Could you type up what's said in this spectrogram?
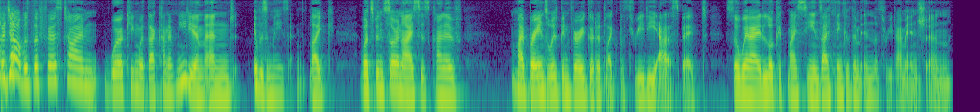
but yeah, it was the first time working with that kind of medium, and it was amazing. Like, what's been so nice is kind of my brain's always been very good at like the 3D aspect. So when I look at my scenes, I think of them in the three dimension.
